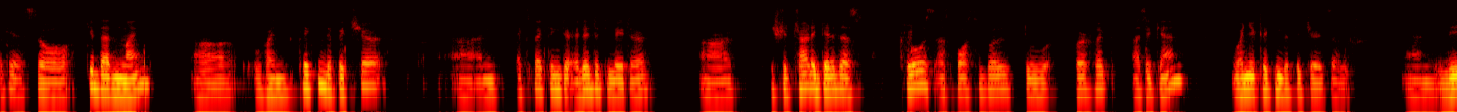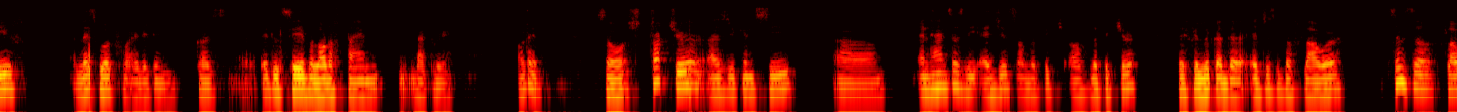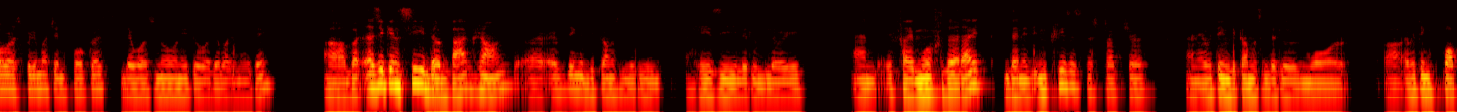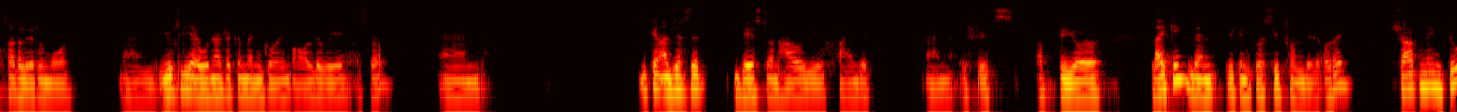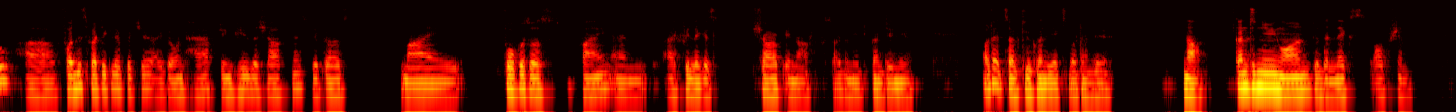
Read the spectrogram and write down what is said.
Okay, so keep that in mind. Uh, when clicking the picture uh, and expecting to edit it later, uh, you should try to get it as close as possible to perfect as you can when you're clicking the picture itself and leave less work for editing because it'll save a lot of time that way. All right. So structure, as you can see, uh, enhances the edges of the picture of the picture so if you look at the edges of the flower, since the flower is pretty much in focus, there was no need to worry about anything. Uh, but as you can see, the background, uh, everything becomes a little hazy, a little blurry. And if I move to the right, then it increases the structure and everything becomes a little more, uh, everything pops out a little more. And usually I would not recommend going all the way as well. And you can adjust it based on how you find it. And if it's up to your liking, then you can proceed from there. All right. Sharpening too. Uh, for this particular picture, I don't have to increase the sharpness because my focus was fine and I feel like it's sharp enough. So I don't need to continue. All right. So I'll click on the X button there. Now, continuing on to the next option.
